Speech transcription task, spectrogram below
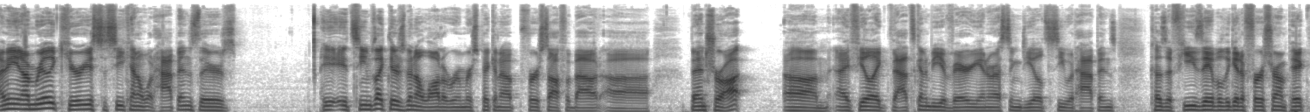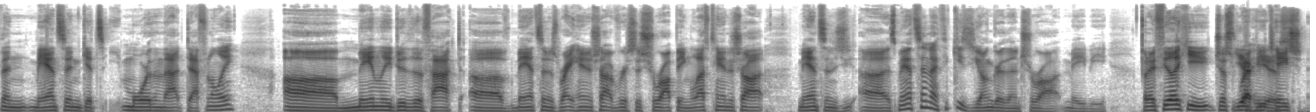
I mean, I'm really curious to see kind of what happens. There's, it, it seems like there's been a lot of rumors picking up. First off, about uh, Ben Chiarot. Um, and I feel like that's going to be a very interesting deal to see what happens. Because if he's able to get a first round pick, then Manson gets more than that, definitely. Um, mainly due to the fact of Manson is right-handed shot versus Chiarot being left-handed shot. Manson's uh, is Manson. I think he's younger than Chiarot, maybe, but I feel like he just Yeah, he reputation.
